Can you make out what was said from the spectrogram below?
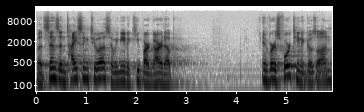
But sin's enticing to us, and we need to keep our guard up. In verse 14, it goes on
